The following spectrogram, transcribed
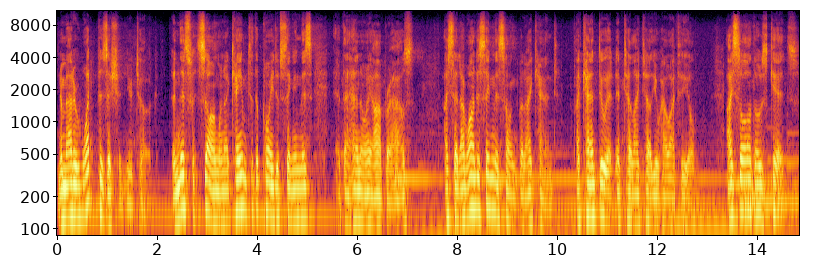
no matter what position you took. In this song, when I came to the point of singing this at the Hanoi Opera House, I said, I want to sing this song, but I can't. I can't do it until I tell you how I feel. I saw those kids.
